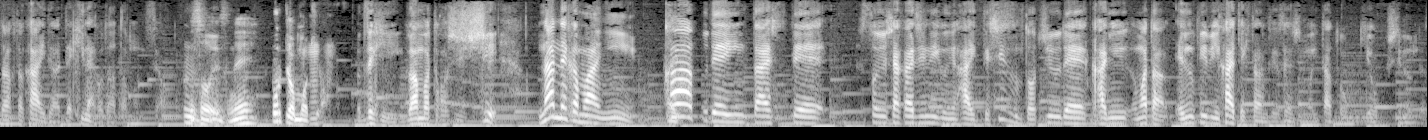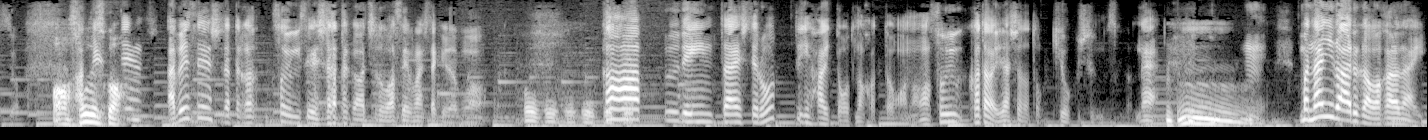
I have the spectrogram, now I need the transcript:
ドラフト会ではできないことだと思うんですよ。うんそうですね。もちろんもちろん。ぜひ頑張ってほしいし、何年か前に、カープで引退して、そういう社会人リーグに入って、シーズン途中で加入、また NPB に帰ってきたなんていう選手もいたと記憶してるんですよ。あ、そうですか。安倍選手だったか、そういう選手だったかはちょっと忘れましたけども、カープで引退してロッテに入ったことなかったのかなそういう方がいらっしゃったと記憶してるんですけどね。うん。まあ何があるかわからない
